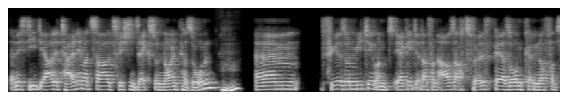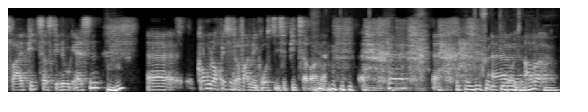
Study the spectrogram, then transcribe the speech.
Dann ist die ideale Teilnehmerzahl zwischen sechs und neun Personen. Mhm. Ähm, für so ein Meeting und er geht ja davon aus, auch zwölf Personen können noch von zwei Pizzas genug essen. Mhm. Äh, kommt noch ein bisschen darauf an, wie groß diese Pizza war. Ne? wie für die, die Leute, ähm, ne? aber,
